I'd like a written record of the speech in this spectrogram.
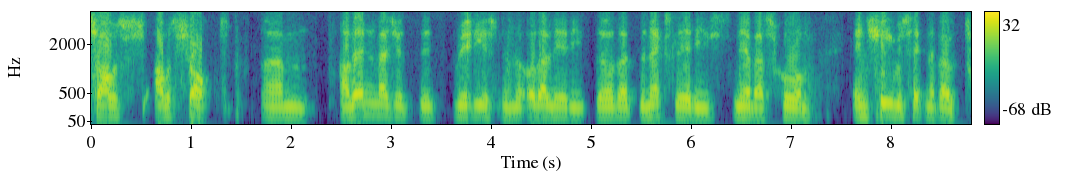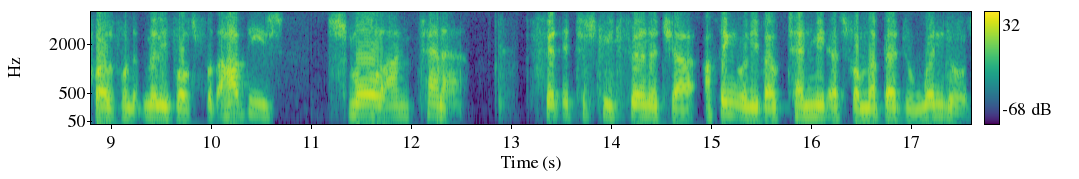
so I was I was shocked. Um, I then measured the radiation in the other lady, the other, the next lady's neighbour's home, and she was hitting about 1200 millivolts. But they had these small antenna fitted to street furniture. I think only about 10 meters from their bedroom windows.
